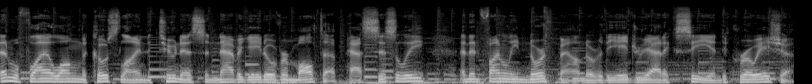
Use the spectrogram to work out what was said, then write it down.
Then we'll fly along the coastline to Tunis and navigate over Malta, past Sicily, and then finally northbound over the Adriatic Sea into Croatia.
